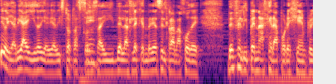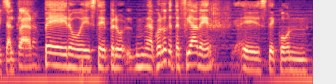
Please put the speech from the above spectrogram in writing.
Digo, ya había ido y había visto otras Sí. cosas ahí de las legendarias del trabajo de, de Felipe Nájera, por ejemplo, y tal. claro. Pero este, pero me acuerdo que te fui a ver este con,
